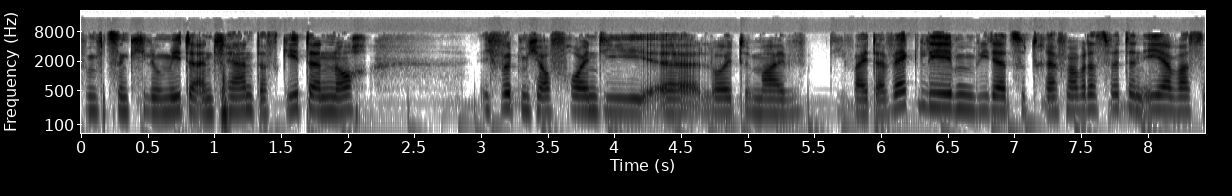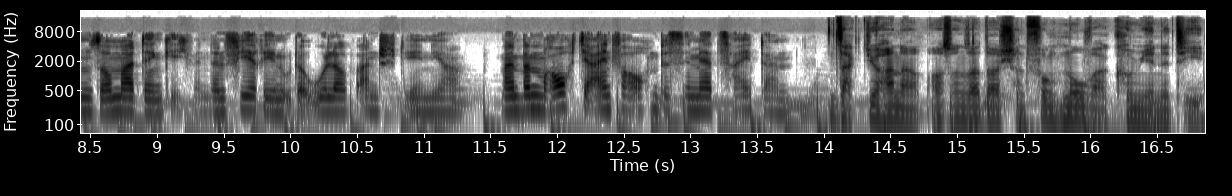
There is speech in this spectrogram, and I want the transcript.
15 Kilometer entfernt, das geht dann noch. Ich würde mich auch freuen, die äh, Leute mal, die weiter weg leben, wieder zu treffen. Aber das wird dann eher was im Sommer, denke ich, wenn dann Ferien oder Urlaub anstehen, ja. Man, man braucht ja einfach auch ein bisschen mehr Zeit dann. Sagt Johanna aus unserer Deutschlandfunk Nova Community.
